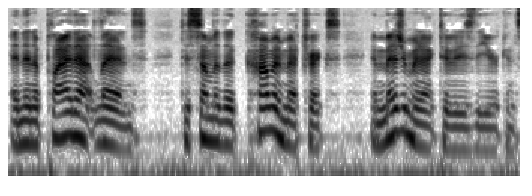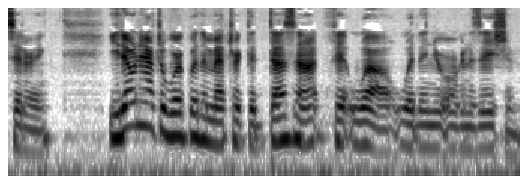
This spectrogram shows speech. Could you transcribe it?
and then apply that lens to some of the common metrics and measurement activities that you're considering. You don't have to work with a metric that does not fit well within your organization.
